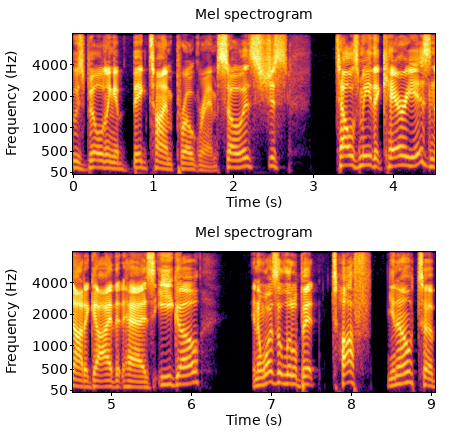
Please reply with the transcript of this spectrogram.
who's building a big time program. So it's just tells me that Kerry is not a guy that has ego and it was a little bit tough, you know, to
